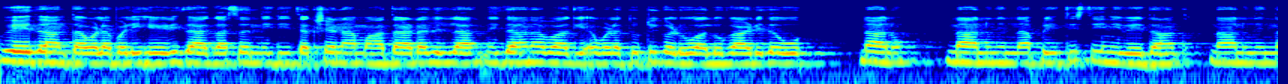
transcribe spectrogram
ವೇದಾಂತ ಅವಳ ಬಳಿ ಹೇಳಿದಾಗ ಸನ್ನಿಧಿ ತಕ್ಷಣ ಮಾತಾಡಲಿಲ್ಲ. ನಿಧಾನವಾಗಿ ಅವಳ ತುಟಿಗಳು ಅಲುಗಾಡಿದವು. ನಾನು ನಾನು ನಿನ್ನ ಪ್ರೀತಿಸ್ತೀನಿ, ವೇದಾಂತ್. ನಾನು ನಿನ್ನ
